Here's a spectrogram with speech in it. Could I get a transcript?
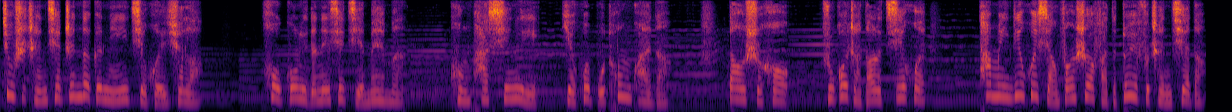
就是臣妾真的跟您一起回去了，后宫里的那些姐妹们，恐怕心里也会不痛快的。到时候如果找到了机会，他们一定会想方设法的对付臣妾的。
